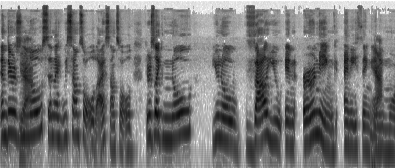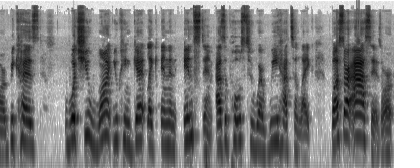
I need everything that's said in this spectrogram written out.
And there's yeah. no and I, we sound so old i sound so old. There's like no you know value in earning anything yeah. anymore because what you want you can get like in an instant as opposed to where we had to like bust our asses or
